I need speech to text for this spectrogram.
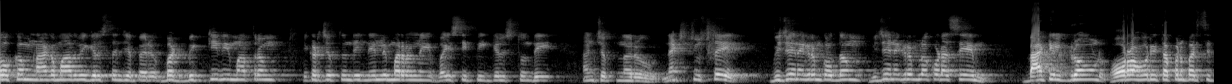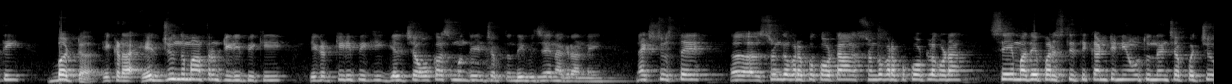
లోకం నాగమాధవి గెలుస్తుందని చెప్పారు. బట్ బిగ్ టీవీ మాత్రం ఇక్కడ చెప్తుంది నెల్లిమర్రల్ని వైసీపీ గెలుస్తుంది అని చెప్తున్నారు. నెక్స్ట్ చూస్తే విజయనగరంకి వద్దాం. విజయనగరంలో కూడా సేమ్ బ్యాటిల్ గ్రౌండ్ హోరాహోరీ తప్పని పరిస్థితి. బట్ ఇక్కడ ఎడ్జ్ ఉంది మాత్రం టీడీపీకి ఇక్కడ టీడీపీకి గెలిచే అవకాశం ఉంది అని చెప్తుంది విజయనగరాన్ని. నెక్స్ట్ చూస్తే శృంగవరపు కోట శృంగవరపు కోటలో కూడా సేమ్ అదే పరిస్థితి కంటిన్యూ అవుతుందని చెప్పొచ్చు.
